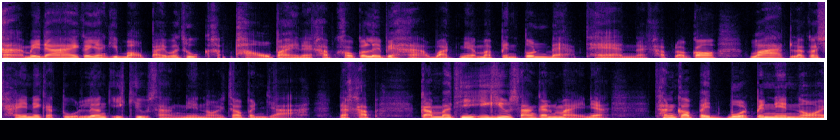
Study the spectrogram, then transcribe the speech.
หาไม่ได้ก็อย่างที่บอกไปว่าถูกเผาไปนะครับเขาก็เลยไปหาวัดเนี้ยมาเป็นต้นแบบแทนนะครับแล้วก็วาดแล้วก็ใช้ในการ์ตูนเรื่องอีคิวซังเนน้อยเจ้าปัญญานะครับกลับมาที่อีคิวซังกันใหม่เนี่ยท่านก็ไปบวชเป็นเณรน้อย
